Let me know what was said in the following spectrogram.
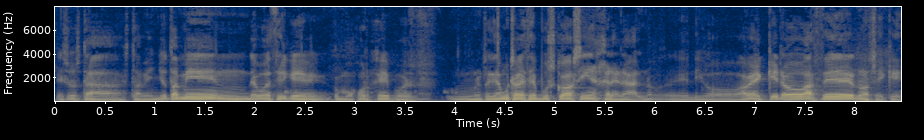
eso está, está bien. Yo también debo decir que, como Jorge, pues en realidad muchas veces busco así en general, ¿no? Eh, digo, a ver, quiero hacer no sé qué.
